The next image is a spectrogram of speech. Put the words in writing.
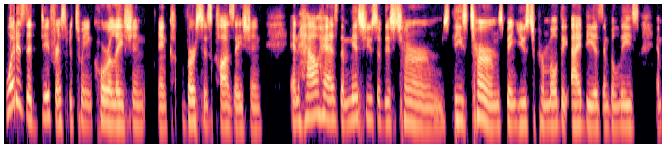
what is the difference between correlation and versus causation? And how has the misuse of these terms these terms been used to promote the ideas and beliefs and,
